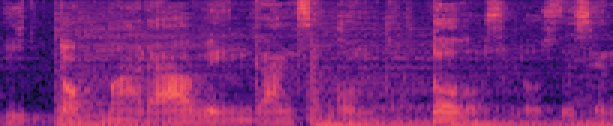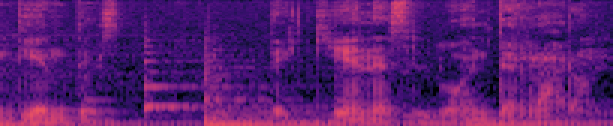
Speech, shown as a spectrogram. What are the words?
y tomará venganza contra todos los descendientes de quienes lo enterraron.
